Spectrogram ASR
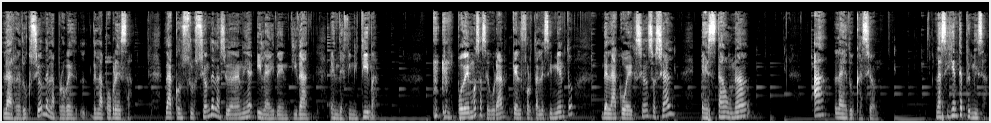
la reducción de la, pobreza, la construcción de la ciudadanía y la identidad. En definitiva, podemos asegurar que el fortalecimiento de la cohesión social está unado a la educación. La siguiente premisa.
